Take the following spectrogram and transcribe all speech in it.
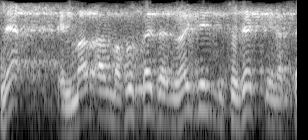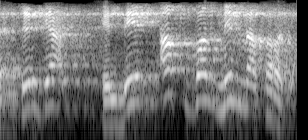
لا المرأة المفروض تذهب المسجد لتزكي نفسها. ترجع البيت أفضل مما خرجت.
